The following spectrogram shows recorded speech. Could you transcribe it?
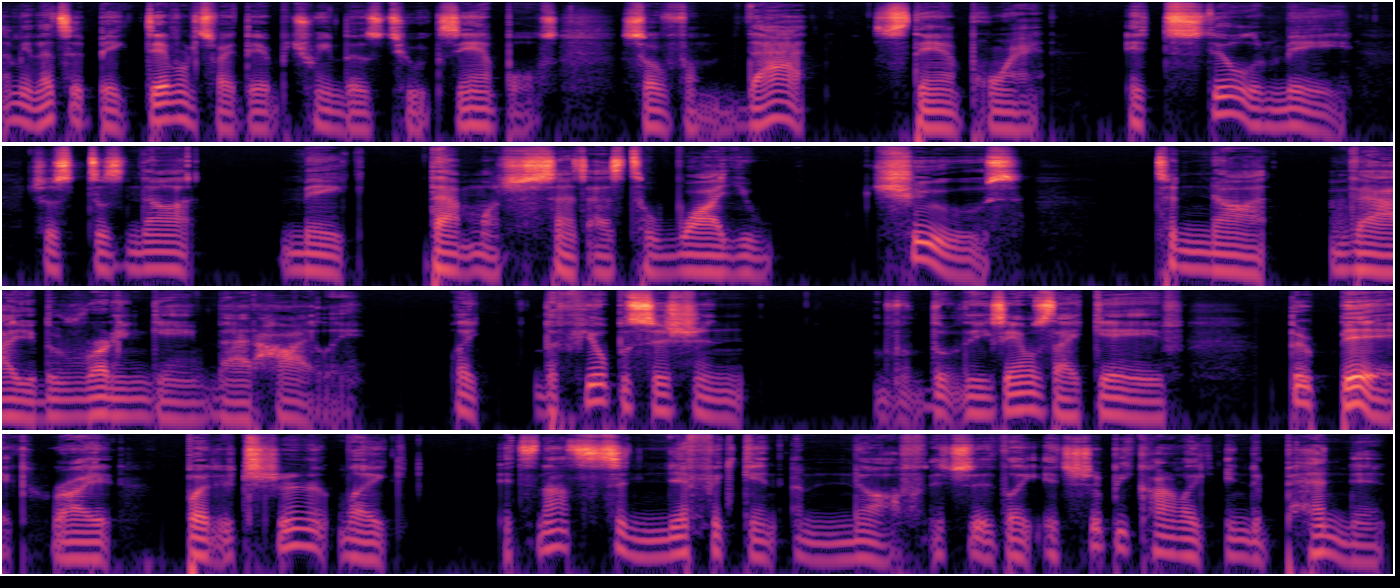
I mean, that's a big difference right there between those two examples. So, from that standpoint, it still to me just does not make that much sense as to why you choose to not value the running game that highly. Like the field position, the, the examples I gave, they're big, right? But it shouldn't like it's not significant enough. It should like it should be kind of like independent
